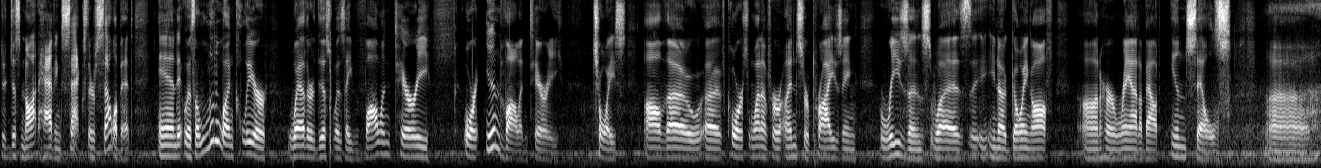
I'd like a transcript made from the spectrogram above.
they're just not having sex. They're celibate. And it was a little unclear whether this was a voluntary or involuntary choice, although, of course, one of her unsurprising reasons was, you know, going off on her rant about incels. Uh,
